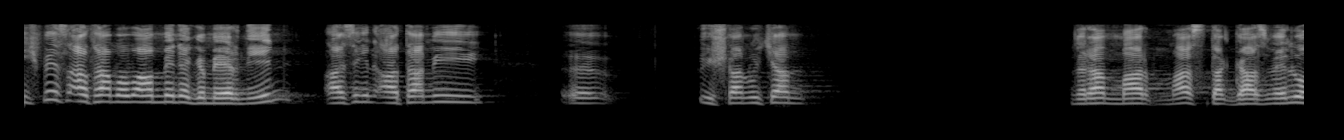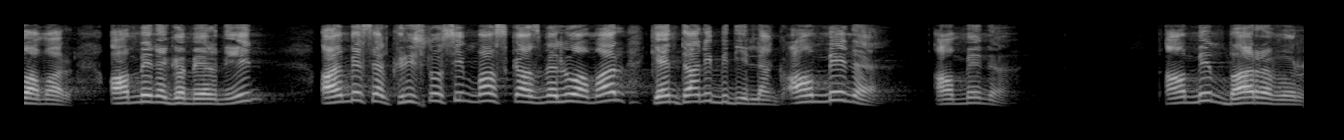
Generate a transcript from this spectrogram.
Ինչպես աթամով ամենը գմերնին, այսինքն աթամի իշխանության նրան մաս գազմելու համար ամենը գմերնին, այնպես էլ Քրիստոսի մաս կազմելու համար գենտանի պիտի լանք, ամենը, ամենը ամեն բառը որ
